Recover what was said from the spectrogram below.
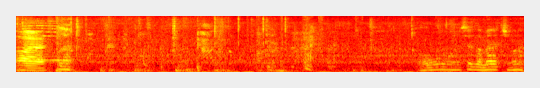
Uh, Esa es la mera chingona.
